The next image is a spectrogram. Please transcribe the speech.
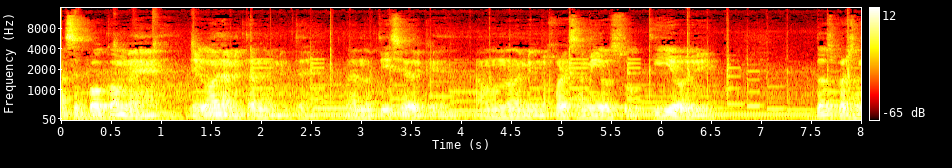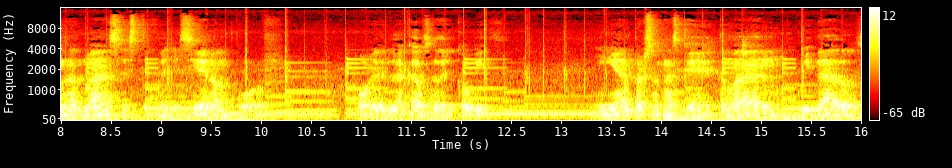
Hace poco me llegó lamentablemente la noticia de que a uno de mis mejores amigos, su tío y dos personas más este, fallecieron por, por la causa del COVID. Y eran personas que tomaban cuidados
